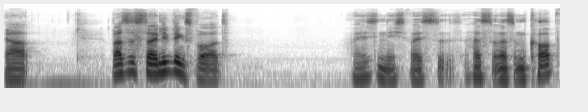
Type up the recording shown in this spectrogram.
Ja. Was ist dein Lieblingswort? Weiß ich nicht, weißt du, hast du was im Kopf?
